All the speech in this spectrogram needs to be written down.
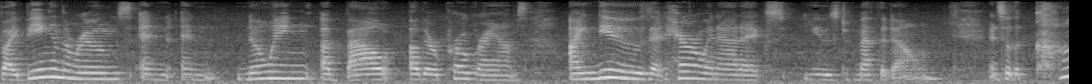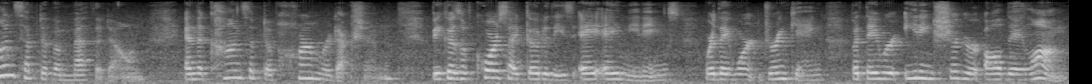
By being in the rooms and, and knowing about other programs, I knew that heroin addicts used methadone. And so the concept of a methadone and the concept of harm reduction, because of course I'd go to these AA meetings where they weren't drinking, but they were eating sugar all day long.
